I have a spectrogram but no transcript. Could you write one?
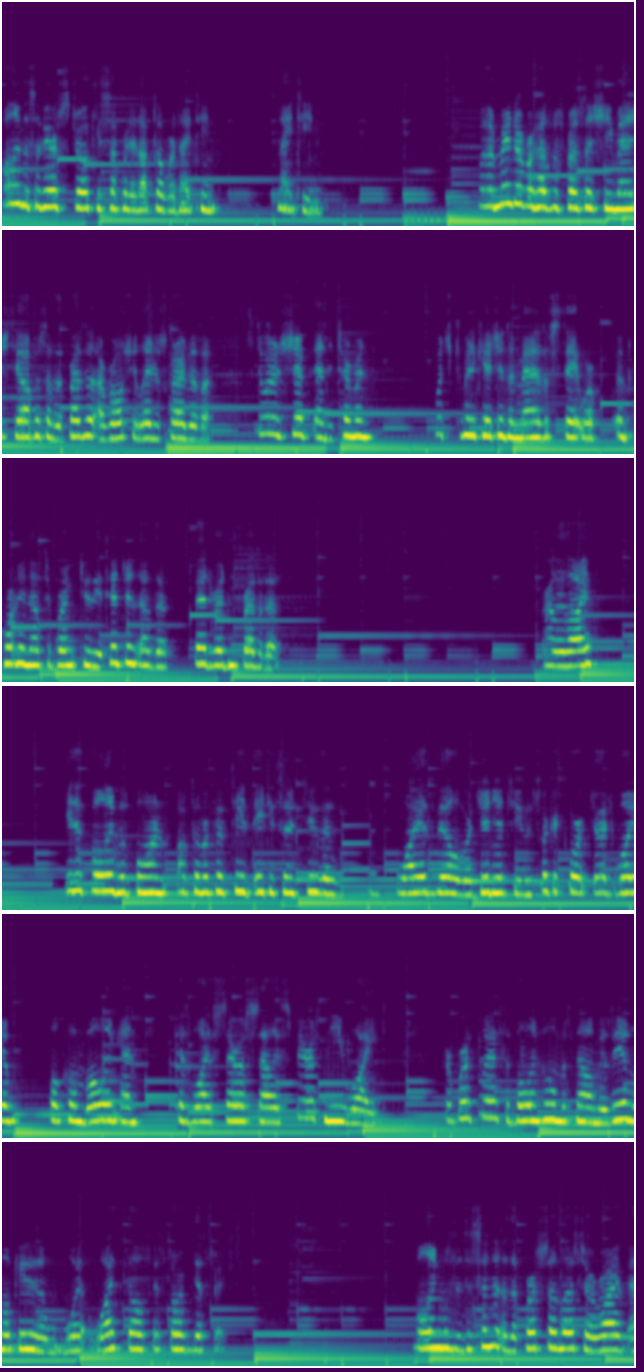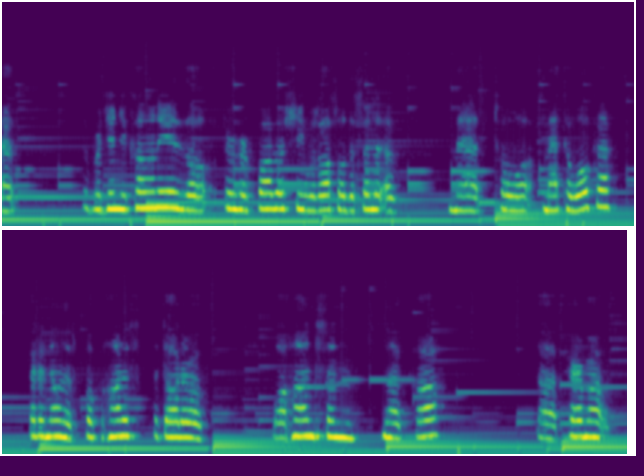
following the severe stroke he suffered in October 1919. For the remainder of her husband's presidency, she managed the office of the president, a role she later described as a stewardship, and determined which communications and matters of state were important enough to bring to the attention of the bedridden president. Early life Edith Bolling was born October 15, 1872, in Wytheville, Virginia, to Circuit Court Judge William Holcomb Bolling and his wife Sarah Sally Spears Nee White. Her birthplace, the Bolling home, is now a museum located in Wytheville's historic district. Bolling was a descendant of the first settlers to arrive at the Virginia colony, though through her father she was also a descendant of Matoaka, better known as Pocahontas, the daughter of Wahunsenacah, the paramount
